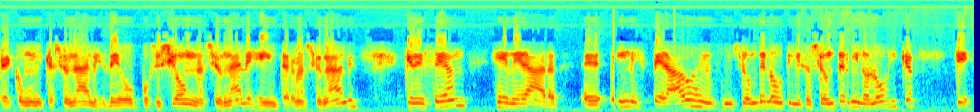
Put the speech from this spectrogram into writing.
eh, comunicacionales, de oposición nacionales e internacionales, que desean generar eh, inesperados en función de la utilización terminológica que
